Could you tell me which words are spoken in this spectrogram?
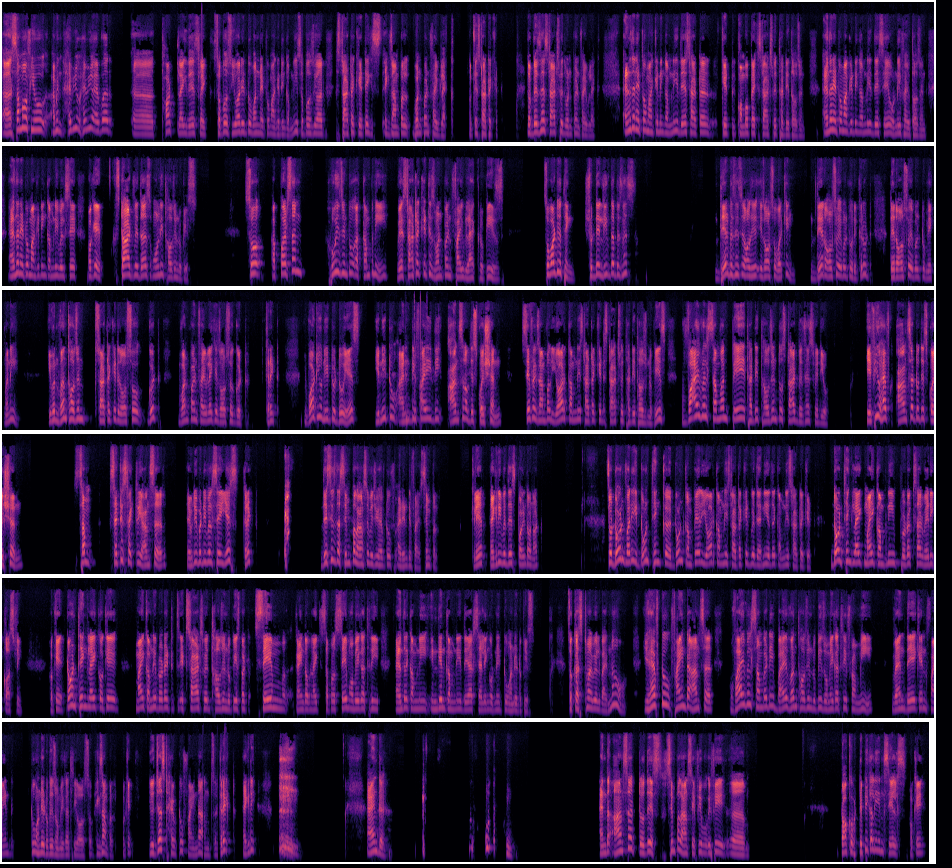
Uh, some of you, I mean, have you have you ever uh, thought like this? Like, suppose you are into one network marketing company. Suppose your starter kit is example 1.5 lakh. Okay, starter kit. The business starts with 1.5 lakh. Another network marketing company, their starter kit combo pack starts with 30,000. And the network marketing company, they say only 5,000. And the network marketing company will say, okay, start with us only 1,000 rupees. So a person who is into a company where starter kit is 1.5 lakh rupees. So what do you think? Should they leave the business? Their business is also working. They're also able to recruit. They're also able to make money. Even 1000 starter kit is also good. 1.5 lakh is also good correct what you need to do is you need to identify the answer of this question say for example your company starter kit starts with 30000 rupees why will someone pay 30000 to start business with you if you have answer to this question some satisfactory answer everybody will say yes correct this is the simple answer which you have to identify. Simple. Clear? Agree with this point or not? So don't worry. Don't think uh, don't compare your company starter kit with any other company starter kit. Don't think like my company products are very costly. Okay? Don't think like okay my company product it, starts with thousand rupees, but same kind of like suppose same omega three another company Indian company they are selling only two hundred rupees. So customer will buy. No, you have to find the answer. Why will somebody buy one thousand rupees omega three from me when they can find 200 rupees omega 3 also. Example okay? You just have to find the answer correct? Agree? And and the answer to this simple answer if you if we uh, talk typically in sales okay?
